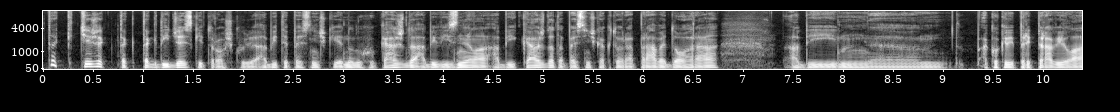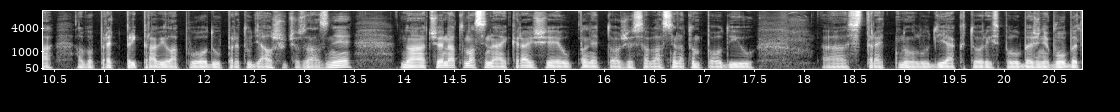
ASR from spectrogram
tak tiež tak, tak DJ-sky trošku, že aby tie pesničky jednoducho každá, aby vyznela, aby každá tá pesnička, ktorá práve dohrá, aby mm, ako keby pripravila alebo predpripravila pôdu pre tú ďalšiu, čo zaznie. No a čo je na tom asi najkrajšie je úplne to, že sa vlastne na tom pódiu e, stretnú ľudia, ktorí spolu bežne vôbec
